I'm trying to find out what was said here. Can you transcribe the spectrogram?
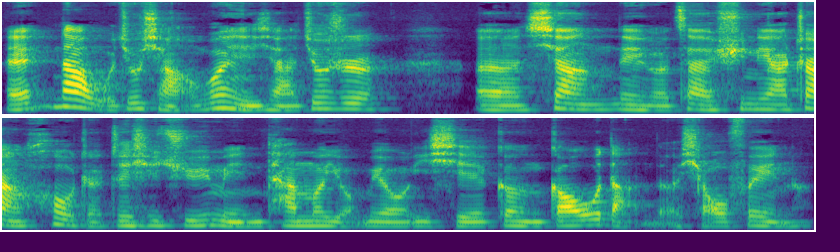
哎，那我就想问一下，就是，嗯，像那个在叙利亚战后的这些居民，他们有没有一些更高档的消费呢？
